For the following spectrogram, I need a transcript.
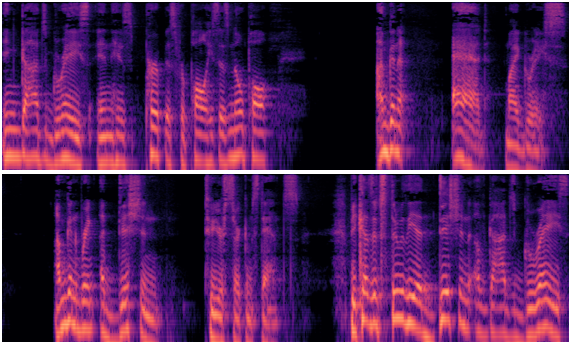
in God's grace, in his purpose for Paul, he says, No, Paul, I'm going to add my grace. I'm going to bring addition to your circumstance. Because it's through the addition of God's grace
